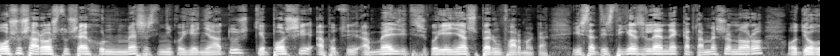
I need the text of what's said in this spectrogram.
πόσους αρρώστους έχουν μέσα στην οικογένειά τους και πόσοι από τη μέλη της οικογένειάς τους παίρνουν φάρμακα. Οι στατιστικές λένε κατά μέσον όρο ότι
